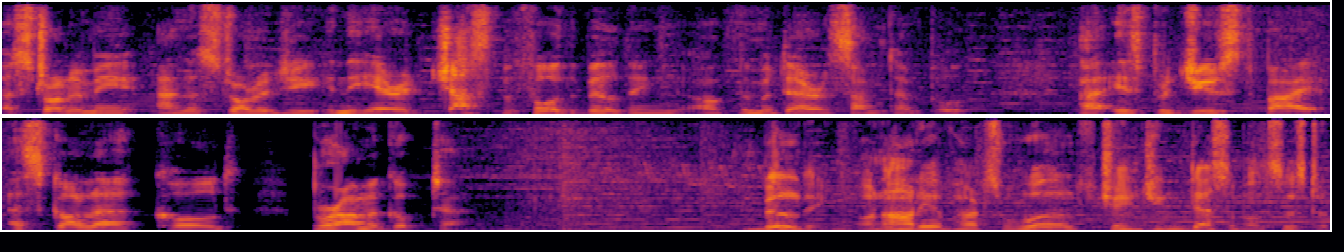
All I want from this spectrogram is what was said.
astronomy and astrology in the era just before the building of the Modhera Sun Temple uh, is produced by a scholar called Brahmagupta. Building on Aryabhat's world-changing decimal system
